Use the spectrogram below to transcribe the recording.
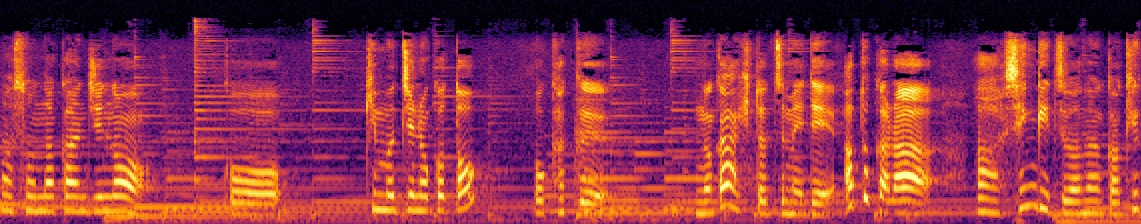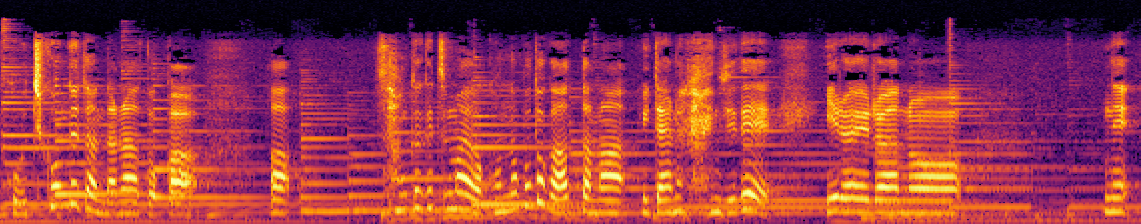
まあ、そんな感じのこう気持ちのことを書くのが1つ目で後からあ先月はなんか結構落ち込んでたんだなとかあ3ヶ月前はこんなことがあったなみたいな感じでいろいろあのね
